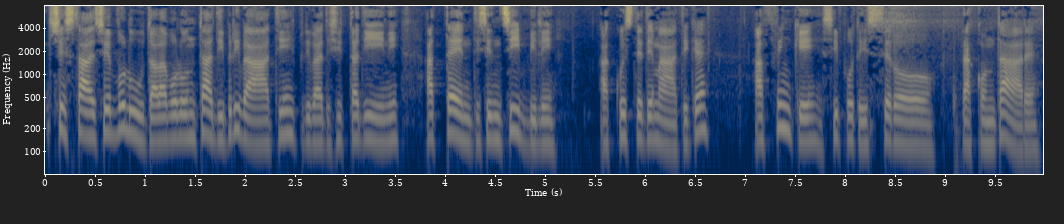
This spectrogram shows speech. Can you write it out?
si è voluta la volontà di privati, privati cittadini, attenti, sensibili a queste tematiche affinché si potessero raccontare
